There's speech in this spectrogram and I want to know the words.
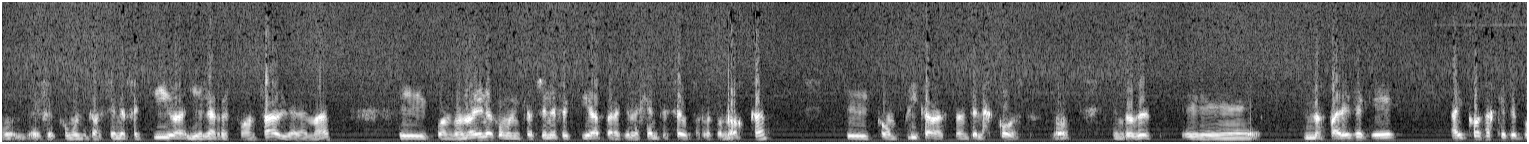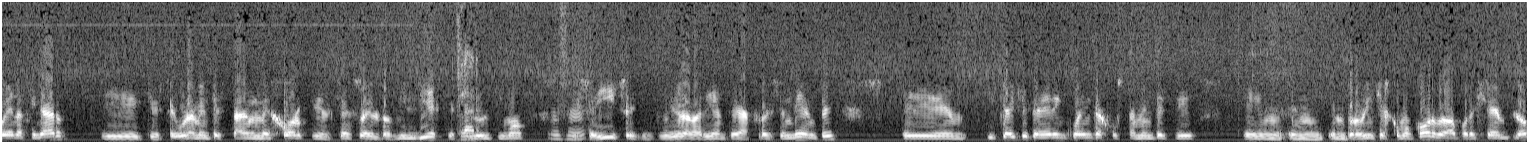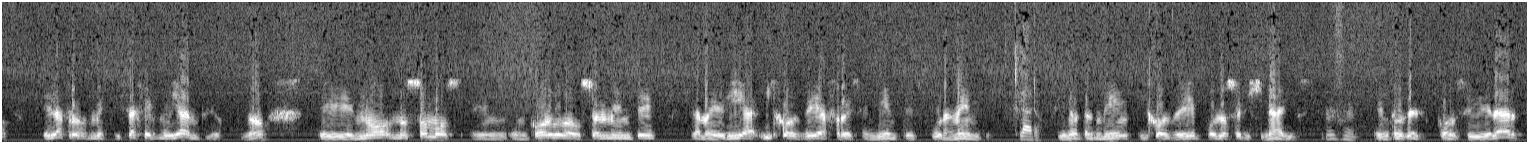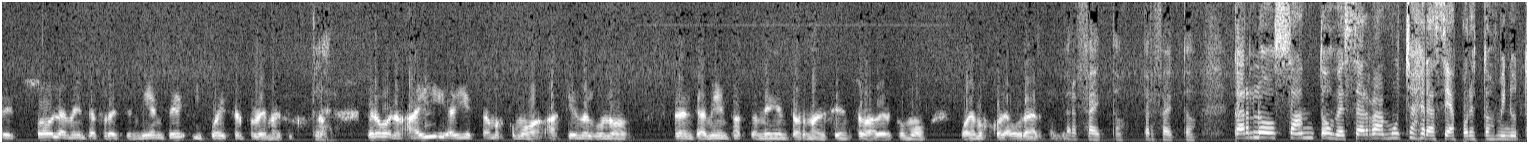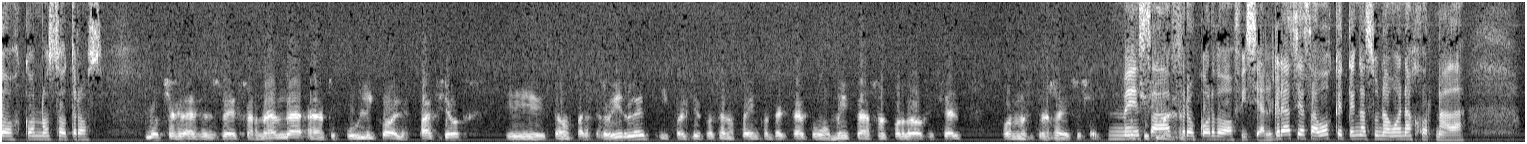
comunicación efectiva y es la responsable además, eh, cuando no hay una comunicación efectiva para que la gente se autorreconozca, eh, complica bastante las cosas, ¿no? Entonces, eh, nos parece que hay cosas que se pueden afinar, y que seguramente están mejor que el censo del 2010, que es el último que se hizo y que incluyó la variante afrodescendiente, y que hay que tener en cuenta justamente que en, en provincias como Córdoba, por ejemplo, el afromestizaje es muy amplio, ¿no? Eh, no, no somos en, Córdoba usualmente la mayoría hijos de afrodescendientes puramente, claro. sino también hijos de pueblos originarios. Entonces, considerarse solamente afrodescendiente y puede ser problemático. Pero bueno, ahí, ahí estamos como haciendo algunos planteamientos también en torno al censo, a ver cómo podemos colaborar también. Perfecto, perfecto. Carlos Santos Becerra, muchas gracias por estos minutos con nosotros. Muchas gracias a ustedes, Fernanda, a tu público, al espacio. Eh, estamos para servirles y cualquier cosa nos pueden contactar como Mesa Afro Córdoba Oficial por nuestras redes sociales. Mesa Afro Córdoba Oficial. Gracias a vos, que tengas una buena jornada.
